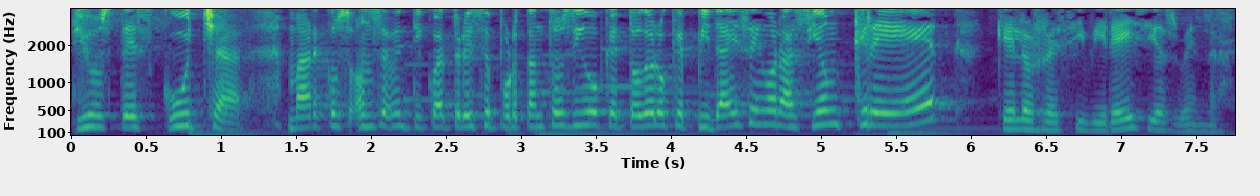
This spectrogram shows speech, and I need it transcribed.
Dios te escucha. Marcos 11:24 dice, por tanto os digo que todo lo que pidáis en oración, creed que lo recibiréis y os vendrá.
